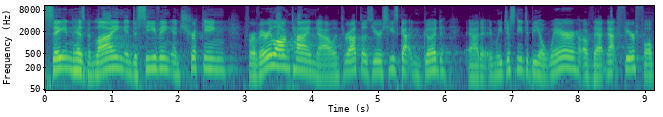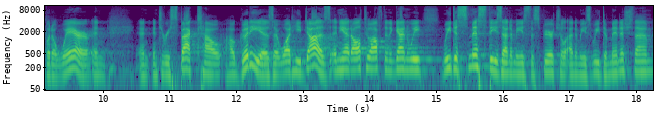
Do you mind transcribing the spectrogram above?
Satan has been lying and deceiving and tricking for a very long time now, and throughout those years, he's gotten good at it. And we just need to be aware of that, not fearful, but aware and, and, and to respect how, how good he is at what he does. And yet, all too often, again, we, we dismiss these enemies, the spiritual enemies. We diminish them,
